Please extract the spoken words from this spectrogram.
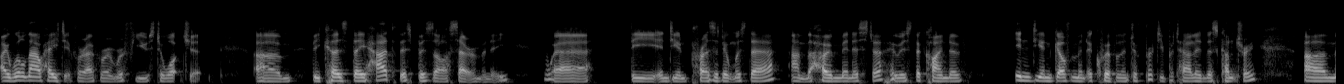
I will now hate it forever and refuse to watch it um, because they had this bizarre ceremony where the Indian president was there and the home minister, who is the kind of Indian government equivalent of Priti Patel in this country, um,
